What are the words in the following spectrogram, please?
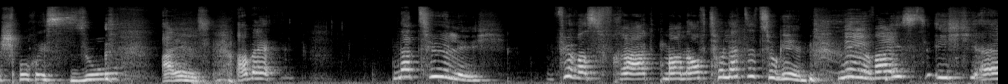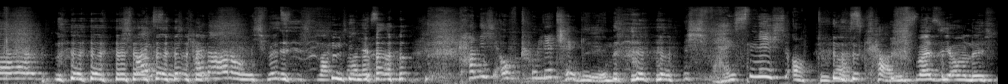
Spruch ist so alt. Aber natürlich. Für was fragt man, auf Toilette zu gehen? Nee, weiß ich, äh, ich weiß nicht, keine Ahnung, ich will nicht anders sagen. Kann ich auf Toilette gehen? Ich weiß nicht, ob du das kannst. Weiß ich auch nicht.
